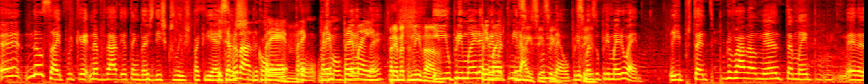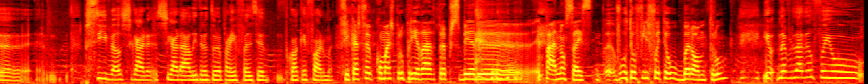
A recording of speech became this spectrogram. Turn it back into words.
Ah, não sei, porque na verdade eu tenho dois discos livres para crianças. Isso é verdade, com- pré- com pré- pré- mão pré-mãe. verde, não é? Pré-maternidade. E o primeiro é pré-maternidade, Sim, o sim, segundo sim. não. o pri- Sim. Mas o primeiro é. E portanto, provavelmente também era possível chegar, chegar à literatura para a infância de qualquer forma. Ficaste com mais propriedade para perceber. eh, epá, não sei. se- o teu filho foi teu barómetro. Eu, na verdade, ele foi o,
